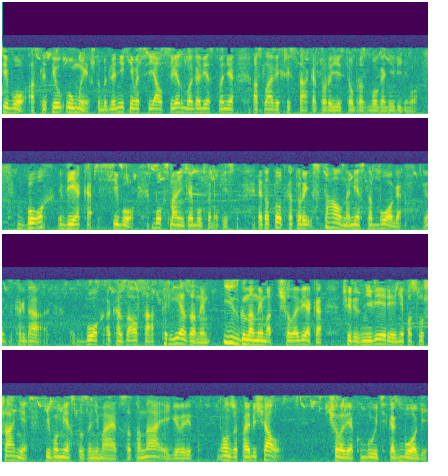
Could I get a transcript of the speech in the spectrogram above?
сего ослепил умы, чтобы для них не воссиял свет благовествования о славе Христа, который есть образ Бога невидимого». Бог века сего. Бог с маленькой буквы написано. Это тот, который стал на место Бога, когда Бог оказался отрезанным, изгнанным от человека через неверие, непослушание. Его место занимает сатана и говорит, он же пообещал человеку, будете как боги.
